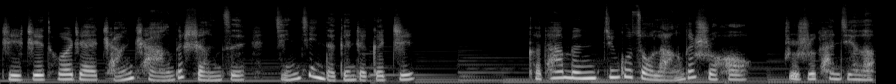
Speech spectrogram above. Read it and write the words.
吱吱拖着长长的绳子，紧紧地跟着咯吱。可他们经过走廊的时候，吱吱看见了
